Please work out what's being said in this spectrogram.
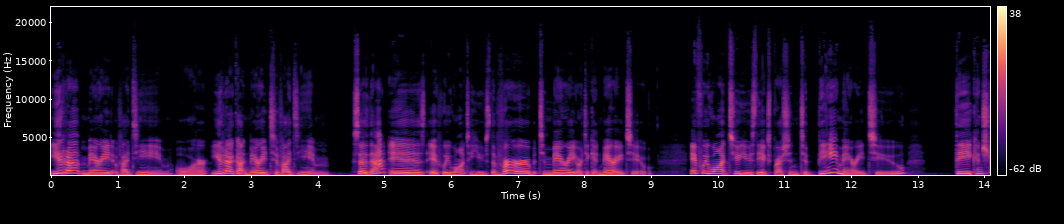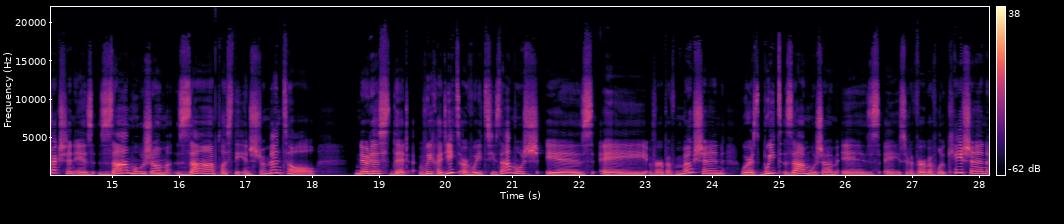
Ira married Vadim, or Ira got married to Vadim. So that is if we want to use the verb to marry or to get married to. If we want to use the expression to be married to, the construction is za mужем za plus the instrumental. Notice that выходить or выйти замуж is a verb of motion, whereas быть замужем is a sort of verb of location.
